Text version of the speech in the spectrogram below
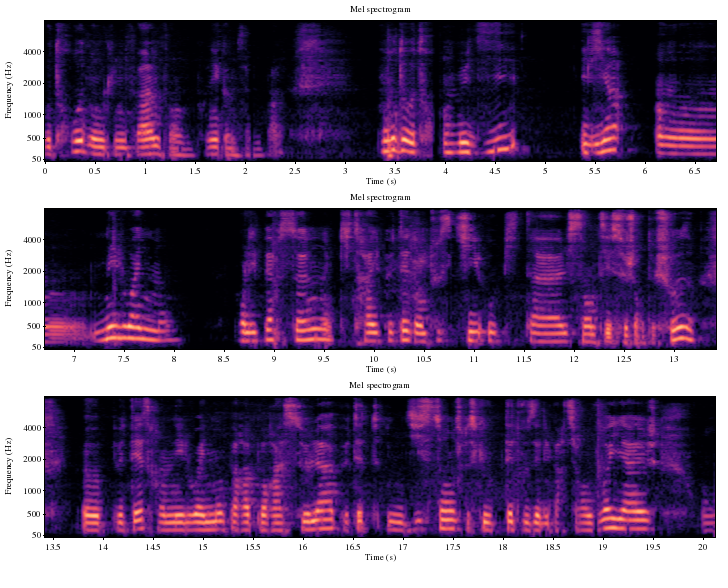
votre autre, donc une femme, enfin vous prenez comme ça vous parle. Pour d'autres, on me dit, il y a un éloignement pour les personnes qui travaillent peut-être dans tout ce qui est hôpital, santé, ce genre de choses. Euh, peut-être un éloignement par rapport à cela, peut-être une distance, parce que peut-être vous allez partir en voyage, en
